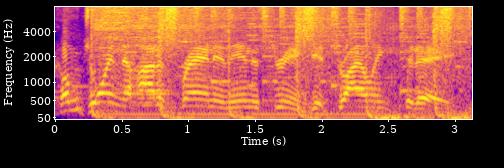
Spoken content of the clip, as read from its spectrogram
Come join the hottest brand in the industry and get DryLink today.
